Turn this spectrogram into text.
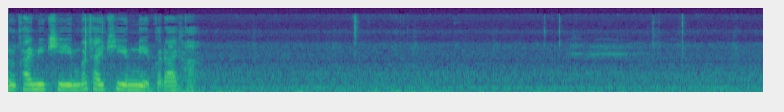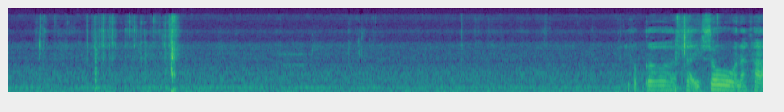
หรือใครมีครีมก็ใช้ครีมหนีบก็ได้ค่ะ แล้วก็ใส่โซ่นะคะ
